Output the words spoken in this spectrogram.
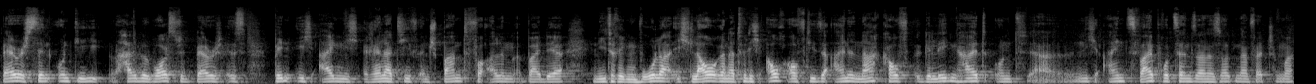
bearish sind und die halbe Wall Street bearish ist, bin ich eigentlich relativ entspannt, vor allem bei der niedrigen Wohler. Ich lauere natürlich auch auf diese eine Nachkaufgelegenheit und ja, nicht ein, zwei 2 Prozent sein, es sollten dann vielleicht schon mal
